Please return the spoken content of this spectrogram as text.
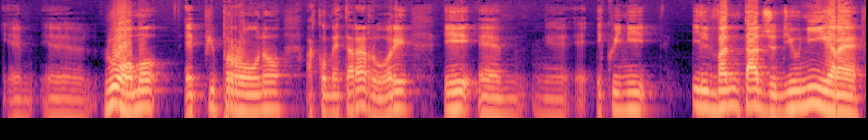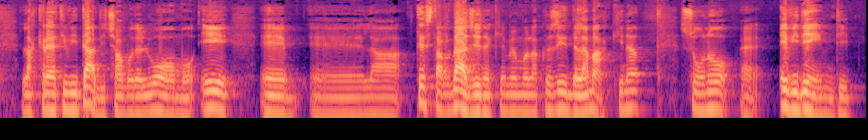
eh, eh, l'uomo è più prono a commettere errori e, ehm, eh, e quindi il vantaggio di unire la creatività, diciamo, dell'uomo e eh, eh, la testardaggine, chiamiamola così, della macchina sono eh, evidenti.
